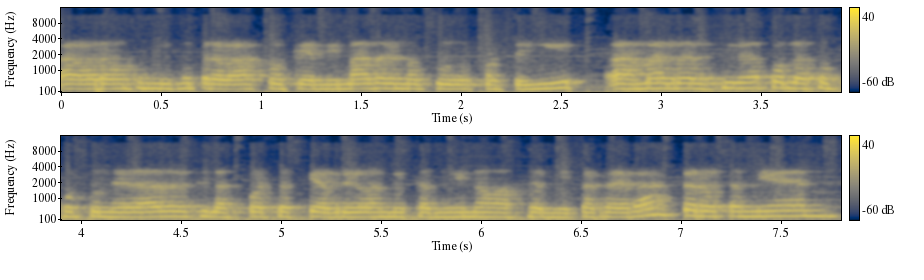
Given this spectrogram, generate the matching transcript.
ahora un mismo trabajo que mi madre no pudo conseguir. Um, agradecida por las oportunidades y las puertas que abrió en mi camino hacia mi carrera, pero también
